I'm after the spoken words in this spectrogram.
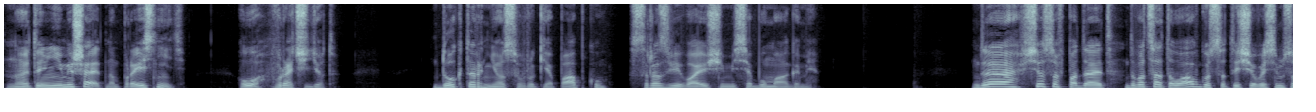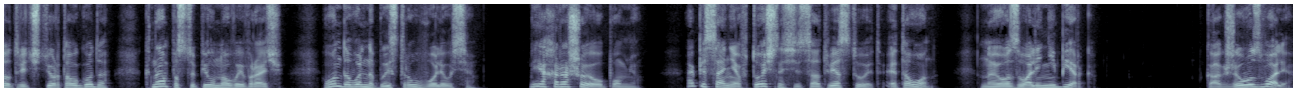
Но это не мешает нам прояснить. О, врач идет. Доктор нес в руке папку с развивающимися бумагами. Да, все совпадает. 20 августа 1834 года к нам поступил новый врач. Он довольно быстро уволился. Я хорошо его помню. Описание в точности соответствует. Это он. Но его звали не Берг. Как же его звали?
